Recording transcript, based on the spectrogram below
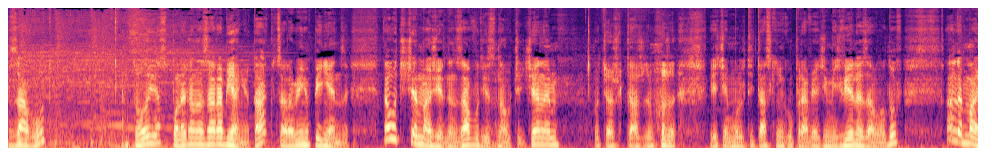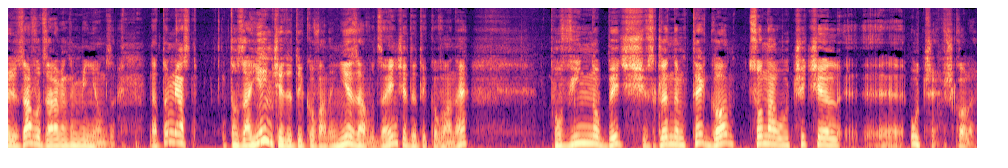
Zawód to jest, polega na zarabianiu, tak? Zarabianiu pieniędzy. Nauczyciel ma jeden zawód, jest nauczycielem, chociaż każdy może, wiecie, multitasking uprawiać i mieć wiele zawodów, ale ma już zawód, zarabia tym pieniądze. Natomiast to zajęcie dedykowane, nie zawód, zajęcie dedykowane powinno być względem tego, co nauczyciel e, uczy w szkole.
